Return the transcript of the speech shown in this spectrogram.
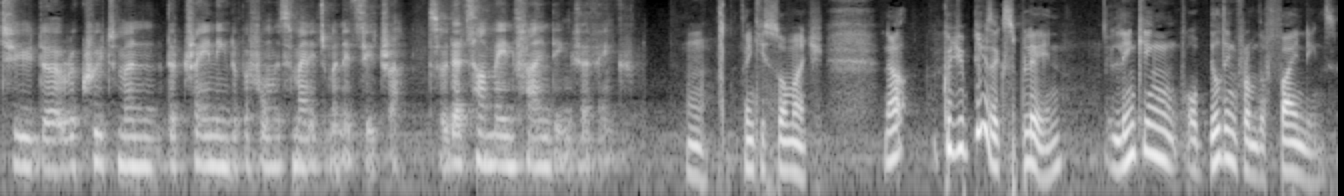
to the recruitment, the training, the performance management, etc. So that's our main findings, I think. Hmm. Thank you so much. Now, could you please explain linking or building from the findings,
